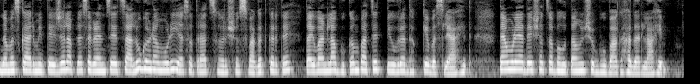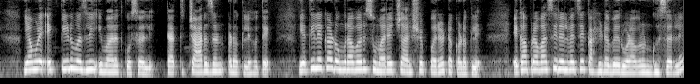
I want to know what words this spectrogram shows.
नमस्कार मी तेजल. आपल्या सगळ्यांचे चालू घडामोडी या सत्रात सहर्ष स्वागत करते. तैवानला भूकंपाचे तीव्र धक्के बसले आहेत. त्यामुळे या देशाचा बहुतांश भूभाग हादरला आहे. यामुळे एक तीन मजली इमारत कोसळली. त्यात चार जण अडकले होते. येथील एका डोंगरावर सुमारे चारशे पर्यटक अडकले. एका प्रवासी रेल्वेचे काही डबे रुळावरून घसरले.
